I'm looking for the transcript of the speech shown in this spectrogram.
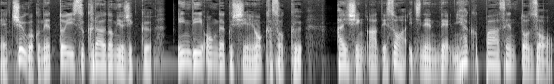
えー中国ネットイースクラウドミュージック、インディー音楽支援を加速、配信アーティストは1年で200%増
